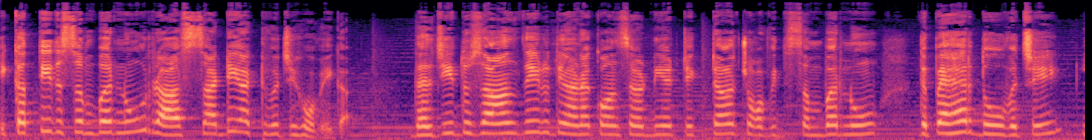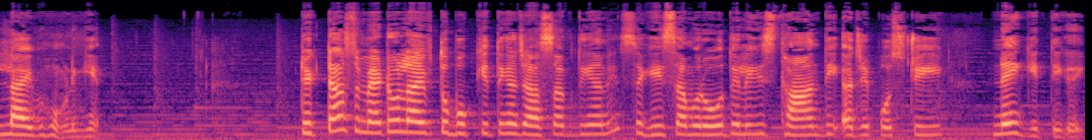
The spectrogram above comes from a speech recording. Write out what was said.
31 ਦਸੰਬਰ ਨੂੰ ਰਾਤ 8:30 ਵਜੇ ਹੋਵੇਗਾ। ਦਲਜੀਤ ਦੋਸਾਂਝ ਦੇ ਲੁਧਿਆਣਾ ਕਨਸਰਟ ਦੀਆਂ ਟਿਕਟਾਂ 24 ਦਸੰਬਰ ਨੂੰ ਦੁਪਹਿਰ 2 ਵਜੇ ਲਾਈਵ ਹੋਣਗੀਆਂ। ਟਿਕਟਾਂ ਸਮੈਟੋ ਲਾਈਵ ਤੋਂ ਬੁੱਕ ਕੀਤੀਆਂ ਜਾ ਸਕਦੀਆਂ ਨੇ। ਸੰਗੀਤ ਸਮਾਰੋਹ ਦੇ ਲਈ ਸਥਾਨ ਦੀ ਅਜੇ ਪੁਸ਼ਟੀ ਨਹੀਂ ਕੀਤੀ ਗਈ।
